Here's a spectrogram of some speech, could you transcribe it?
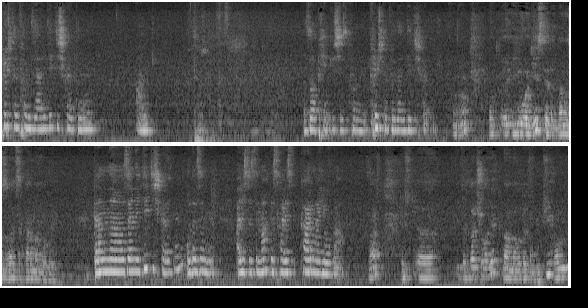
Früchten von seinen Tätigkeiten an. Also abhängig ist von Früchten von seinen Tätigkeiten. Мгм. Вот э, его действие тогда называется карма-йогой. Dann äh, seine Tätigkeiten oder sein, alles, was er macht, das heißt Karma-Yoga. Да? То есть, э, и тогда человек на, на вот этом пути, он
